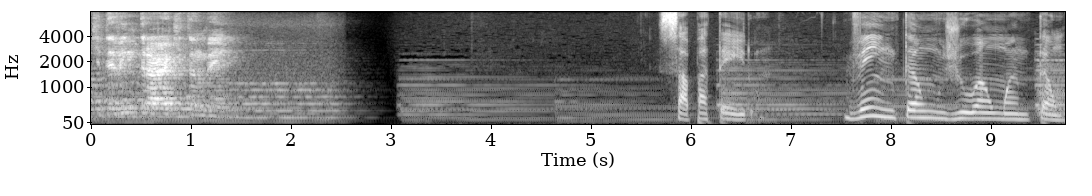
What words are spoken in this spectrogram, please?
que deve entrar aqui também. Sapateiro. Vem então João Antão,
